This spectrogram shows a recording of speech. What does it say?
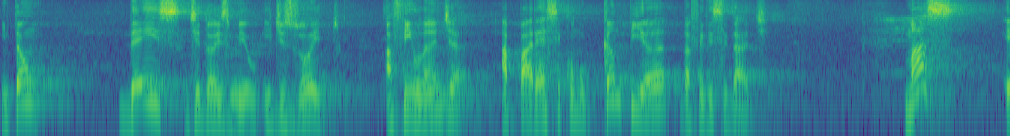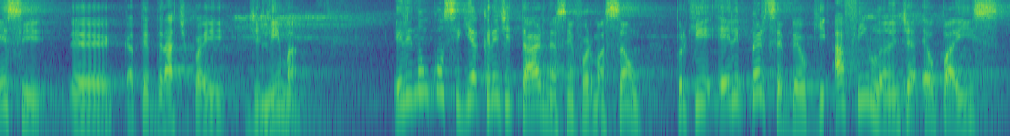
Então, desde 2018, a Finlândia aparece como campeã da felicidade. Mas esse é, catedrático aí de Lima, ele não conseguia acreditar nessa informação, porque ele percebeu que a Finlândia é o país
